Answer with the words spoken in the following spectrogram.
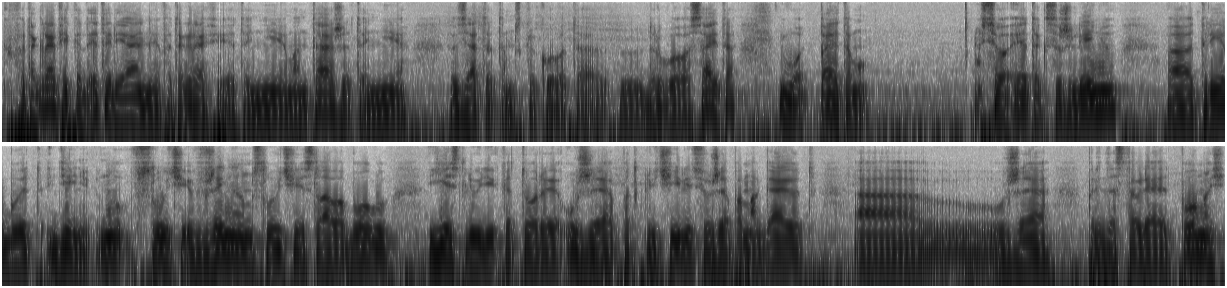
фотографий, это реальные фотографии, это не монтаж, это не взято там с какого-то э, другого сайта. Вот, поэтому все это, к сожалению, э, требует денег. Ну, в случае, в Женином случае, слава богу, есть люди, которые уже подключились, уже помогают, э, уже предоставляют помощь.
